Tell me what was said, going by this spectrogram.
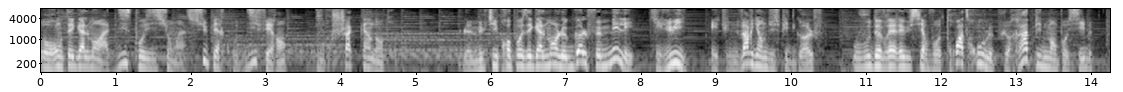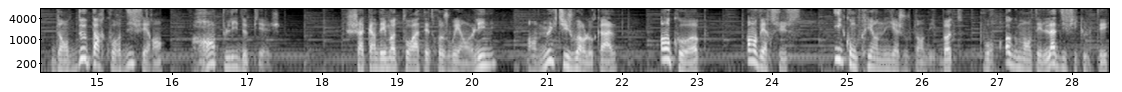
auront également à disposition un super coup différent pour chacun d'entre eux. Le multi propose également le golf mêlé, qui lui est une variante du speed golf, où vous devrez réussir vos trois trous le plus rapidement possible dans deux parcours différents remplis de pièges. Chacun des modes pourra être joué en ligne, en multijoueur local, en coop, en versus, y compris en y ajoutant des bots pour augmenter la difficulté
